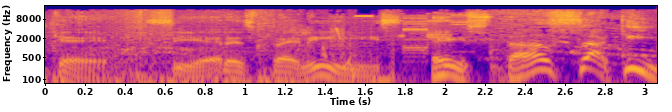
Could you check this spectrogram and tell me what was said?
que si eres feliz, estás aquí.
